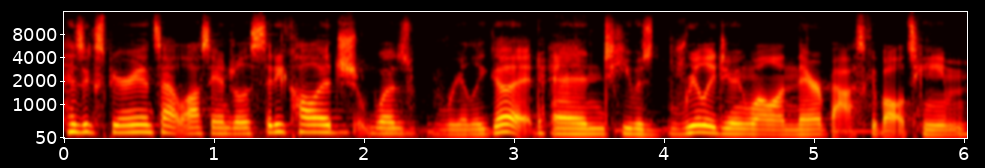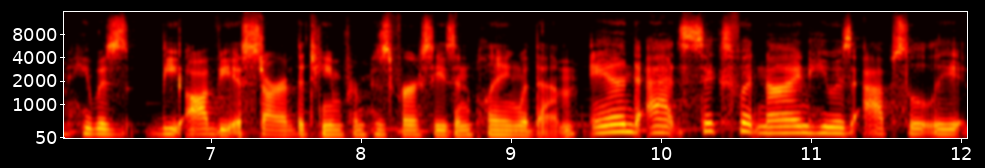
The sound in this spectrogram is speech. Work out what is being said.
his experience at Los Angeles City College was really good, and he was really doing well on their basketball team. He was the obvious star of the team from his first season playing with them. And at six foot nine, he was absolutely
